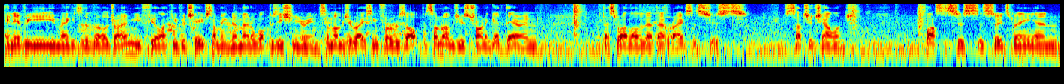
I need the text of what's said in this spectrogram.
and every year you make it to the velodrome, you feel like you've achieved something, no matter what position you're in. Sometimes you're racing for a result, but sometimes you're just trying to get there, and that's what I love about that race. It's just such a challenge. Plus, it's just it suits me, and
